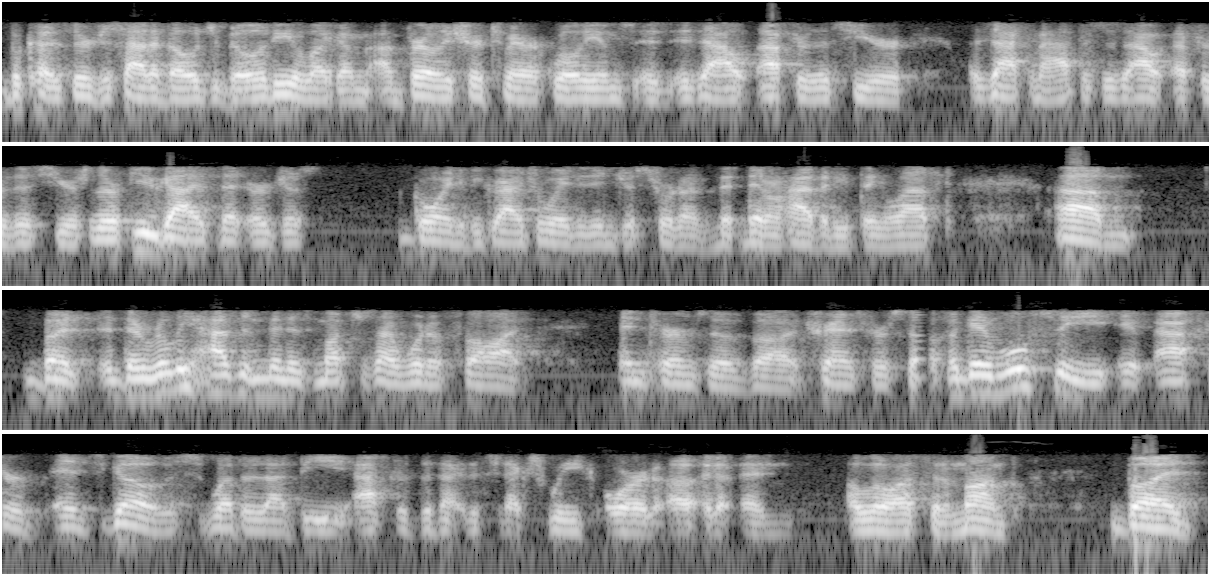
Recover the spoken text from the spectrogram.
because they're just out of eligibility. Like I'm, I'm fairly sure Tamarick Williams is, is out after this year. Zach Mathis is out after this year. So there are a few guys that are just going to be graduated and just sort of, they don't have anything left. Um, but there really hasn't been as much as I would have thought in terms of uh, transfer stuff. Again, we'll see if after it goes, whether that be after the this next week or in, in a little less than a month. But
